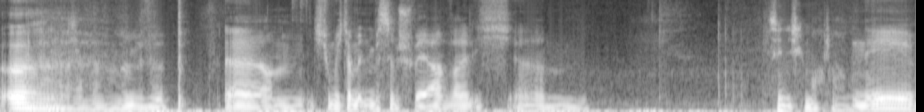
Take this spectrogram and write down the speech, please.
Äh, ähm, ich tue mich damit ein bisschen schwer, weil ich ähm, Sie nicht gemacht haben. Nee,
